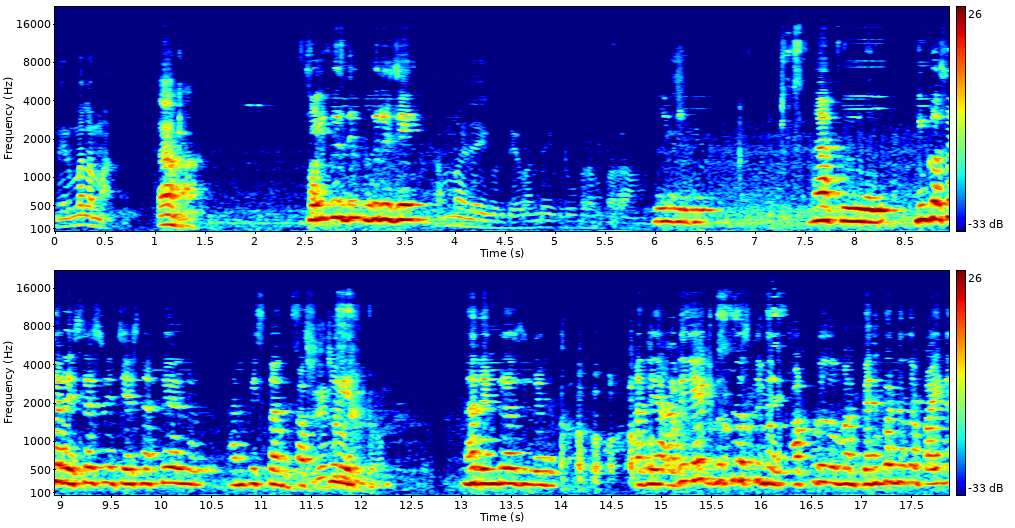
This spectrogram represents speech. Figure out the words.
నిర్మలమ్మ. జై గురుదేవ్ గురుజీ. అమ్మ జై గురుదేవ్. వందే గురు పరంపర. నాకు ఇంకోసారి ఎస్ఎస్వి చేసినట్టే అనిపిస్తుంది ఫస్ట్ రెండు రోజులు లేదు అది అదే గుర్తొస్తున్నాయి. అప్పుడు మన పెనుకొండలో పైన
